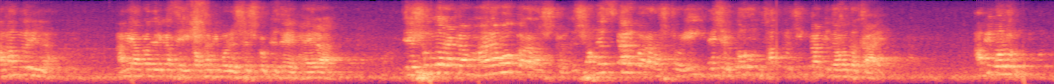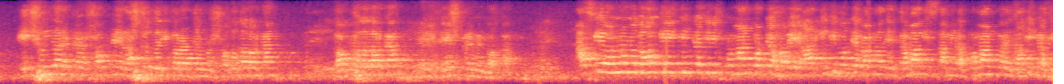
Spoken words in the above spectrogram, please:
আলহামদুলিল্লাহ, আমি আপনাদের কাছে এই কথাটি বলে শেষ করতে চাই ভাইরা যে সুন্দর একটা মেরামত করা রাষ্ট্র, যে সংস্কার করা রাষ্ট্র এই দেশের তরুণ ছাত্র শিক্ষার্থী জনতা চায়। আপনি বলুন, এই সুন্দর একটা স্বপ্নের রাষ্ট্র তৈরি করার জন্য সততা দরকার, দক্ষতা দরকার, দেশপ্রেমের দরকার। আজকে অন্যান্য দলকে এই তিনটা জিনিস প্রমাণ করতে হবে, আর ইতিমধ্যে বাংলাদেশ জামাত ইসলামীরা প্রমাণ করে জাতির কাছে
